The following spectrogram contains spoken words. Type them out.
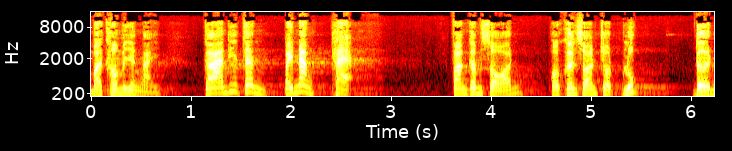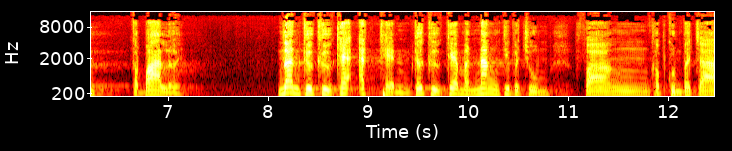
หมายความว่ายังไง การที่ท่านไปนั่งแผลฟังคำสอน พอคำสอนจดลุก เดินกลับบ้านเลย นั่นคือคือแค่ attend ก็คือแค่มานั่งที่ประชุมฟังขอบคุณพระเจ้า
